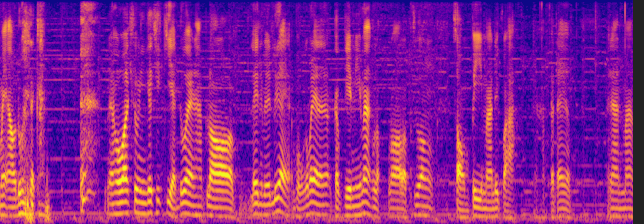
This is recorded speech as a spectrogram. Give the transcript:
ไม่เอาด้วยแล้วกัน นะเพราะว่าช่วงนี้ก็ขี้เกียจด้วยนะครับ รอเล่นไปเรื่อยๆผมก็ไม่ได้กับเกมนี้มากหรอกรอแบบช่วง 2 ปีมาดีกว่านะครับจะได้แบบไม่นานมาก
